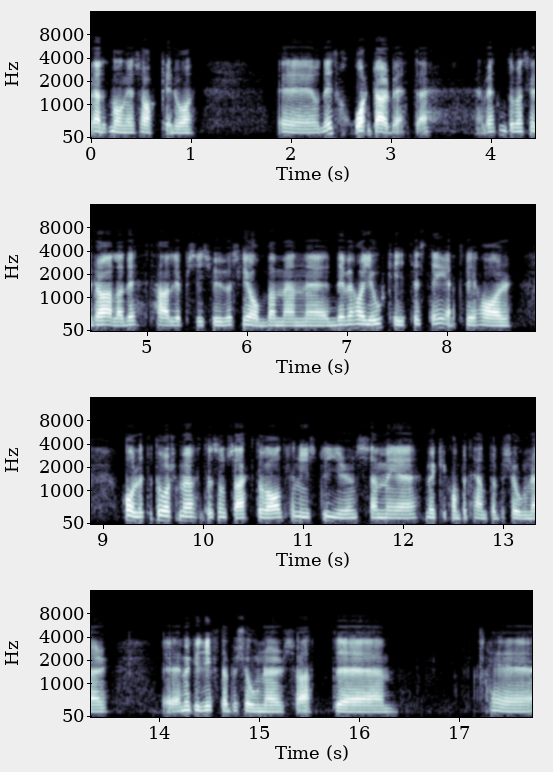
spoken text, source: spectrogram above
väldigt många saker då. Och det är ett hårt arbete. Jag vet inte om jag ska dra alla detaljer precis hur vi ska jobba men det vi har gjort hittills det är att vi har hållit ett årsmöte som sagt och valt en ny styrelse med mycket kompetenta personer, Eh, mycket driftiga personer så att eh, eh,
